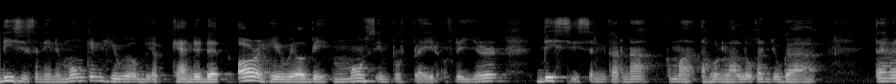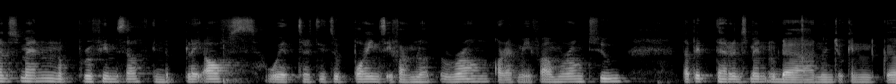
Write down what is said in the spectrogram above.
di season ini. Mungkin he will be a candidate or he will be most improved player of the year this season karena kema tahun lalu kan juga Terrence Mann nge-prove himself in the playoffs with 32 points if I'm not wrong. Correct me if I'm wrong too. Tapi Terrence Mann udah nunjukin ke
